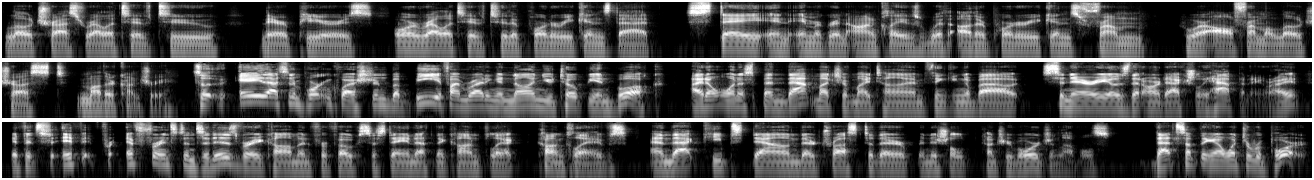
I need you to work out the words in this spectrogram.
low trust relative to their peers or relative to the Puerto Ricans that stay in immigrant enclaves with other Puerto Ricans from who are all from a low trust mother country? So, A, that's an important question. But B, if I'm writing a non utopian book, I don't want to spend that much of my time thinking about scenarios that aren't actually happening, right? If it's if it, if for instance it is very common for folks to stay in ethnic conflict conclaves and that keeps down their trust to their initial country of origin levels, that's something I want to report,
